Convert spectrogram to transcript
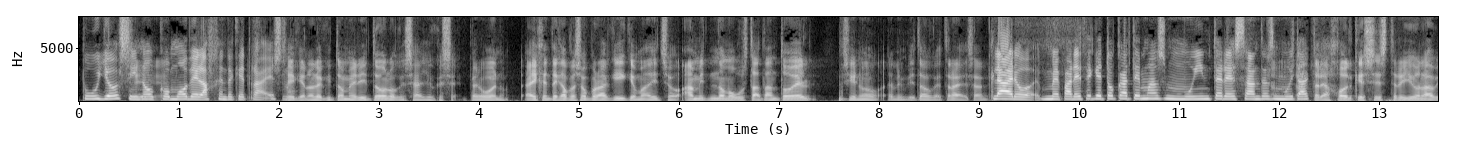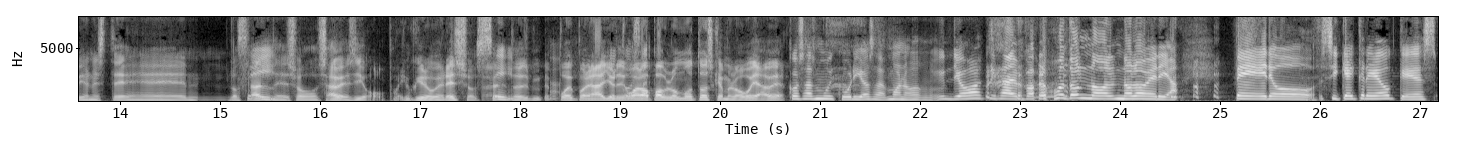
tuyo, sino Sí. como de la gente que traes. ¿no? Sí, que no le quito mérito, lo que sea, yo que sé. Pero bueno, hay gente que ha pasado por aquí que me ha dicho, a mí no me gusta tanto él, sino el invitado que trae, ¿sabes? Claro, me parece que toca temas muy interesantes, muy tal. Dejó el que se estrelló el avión este en los Sí. Andes, o, ¿sabes? Digo, pues yo quiero ver eso. Sí. Entonces puede poner a Jordi igual o a Pablo Motos que me lo voy a ver. cosas muy curiosas. Bueno, yo quizá el Pablo Motos no, no lo vería, pero sí que creo que es,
